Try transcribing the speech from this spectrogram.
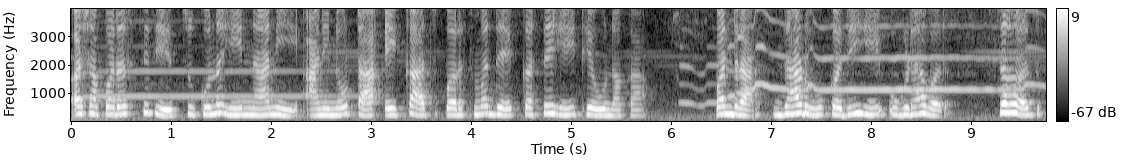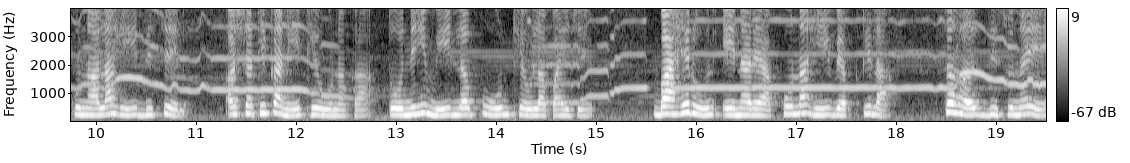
अशा परिस्थितीत चुकूनही नाणी आणि नोटा एकाच पर्समध्ये कसेही ठेवू नका. पंधरा झाडू कधीही उघड्यावर सहज कुणालाही दिसेल अशा ठिकाणी ठेवू नका. तो नेहमी लपवून ठेवला पाहिजे. बाहेरून येणाऱ्या कोणाही व्यक्तीला सहज दिसू नये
